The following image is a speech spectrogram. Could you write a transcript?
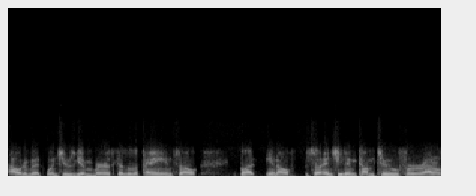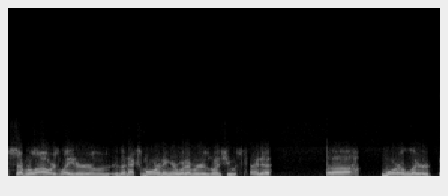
out of it when she was giving birth because of the pain. So, but you know, so and she didn't come to for I don't know several hours later or the next morning or whatever is when she was kind of uh, more alert.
